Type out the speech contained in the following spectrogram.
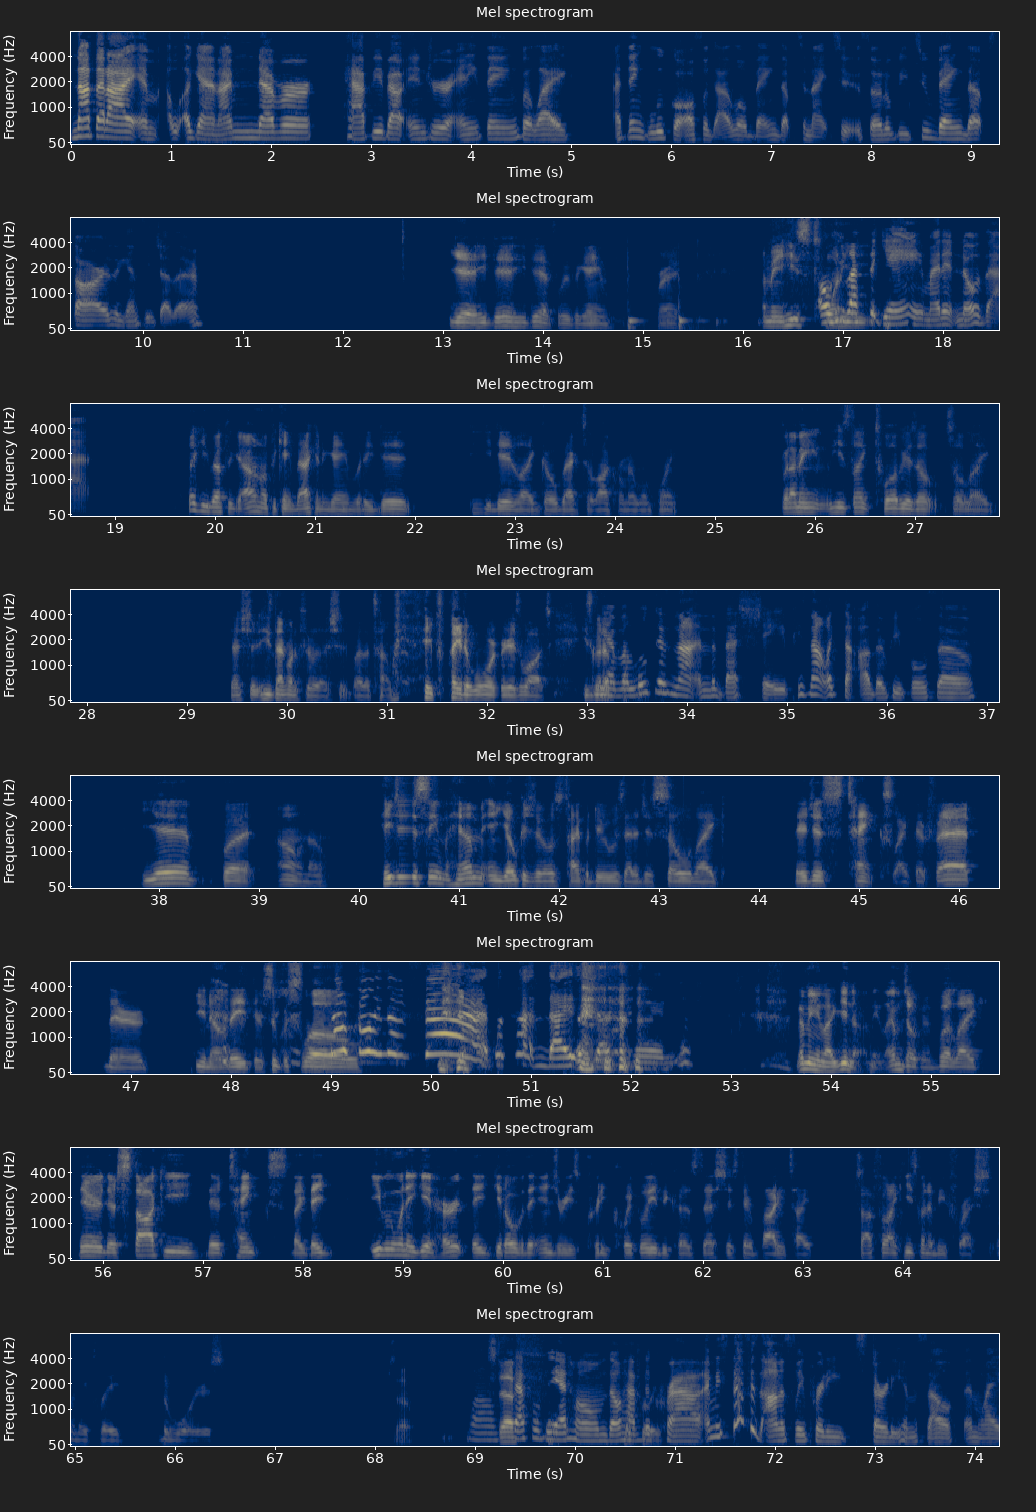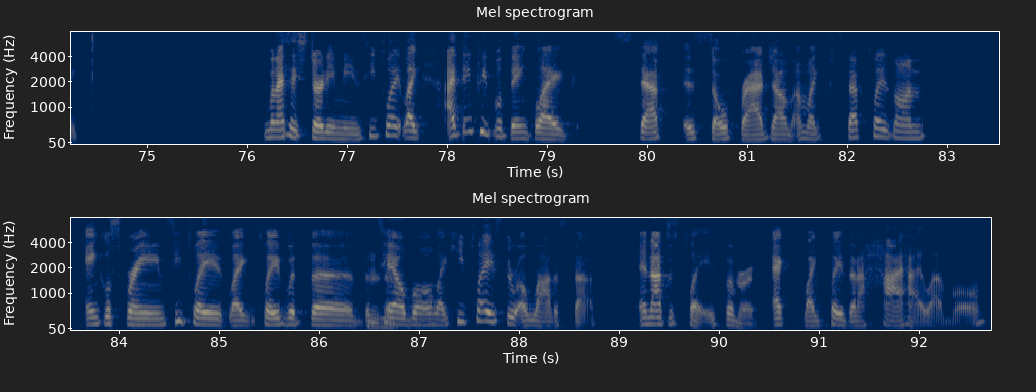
Not that I am again, I'm never happy about injury or anything, but like I think Luka also got a little banged up tonight too. So it'll be two banged up stars against each other. Yeah, he did. He did have to leave the game, right? I mean, he's 20. Oh, he left the game. I didn't know that. I think he left the game. I don't know if he came back in the game, but he did. He did like go back to the locker room at one point. But I mean, he's like 12 years old, so like that shit. He's not going to feel that shit by the time they play the Warriors. Watch, he's gonna. Yeah, but Luka's not in the best shape. He's not like the other people, so Yeah, but I don't know. He just seemed him and Jokic are those type of dudes that are just so like they're just tanks. Like they're fat, they're you know they they're super slow. Stop calling them fat. That's not nice. I mean, like you know, I mean, like, I'm joking, but like they're they're stocky, they're tanks. Like they even when they get hurt, they get over the injuries pretty quickly because that's just their body type. So I feel like he's going to be fresh when they play the Warriors. So Well, Steph, Steph, will be at home. They'll have the crowd. I mean, Steph is honestly pretty sturdy himself, and like when I say sturdy means he played like I think people think like Steph is so fragile. I'm like Steph plays on ankle sprains. He played like played with the the Mhm. tailbone. Like he plays through a lot of stuff, and not just plays, but Right. ex, like plays at a high high level.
